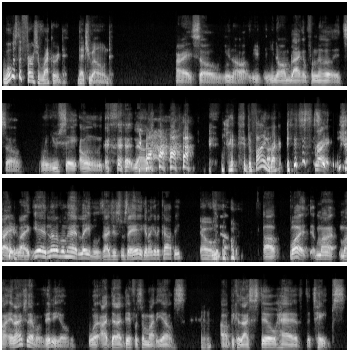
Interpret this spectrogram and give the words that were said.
what was the first record that you owned? All right, so you know you you know I'm black and from the hood, so when you say owned, now define uh, record. right, right. Like, yeah, none of them had labels. I just would say, hey, can I get a copy? Oh, you know? uh, but my my and I actually have a video what I that I did for somebody else. mm-hmm. uh, because I still have the tapes.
